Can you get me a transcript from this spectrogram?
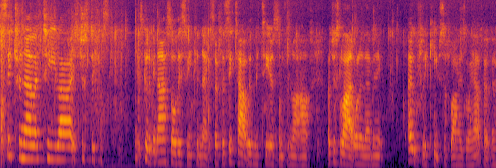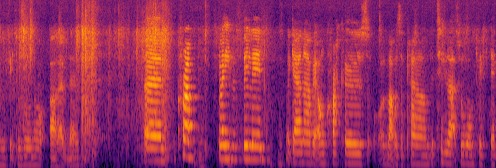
Citronella tea lights, just if I, it's going to be nice all this week and next, so if I sit out with my tea or something like that, I just like one of them and it hopefully keeps the flies away. I don't know if it does or not. I don't know. Um, crab flavour filling. Again, I have it on crackers. And that was a pound. The tea lights were 150.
